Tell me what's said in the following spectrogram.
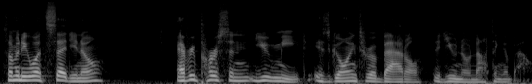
Somebody once said, you know, every person you meet is going through a battle that you know nothing about.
